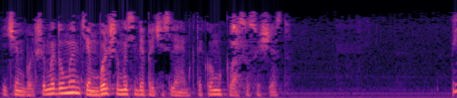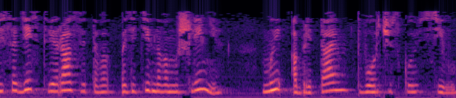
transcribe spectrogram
И чем больше мы думаем, тем больше мы себя причисляем к такому классу существ. При содействии развитого позитивного мышления мы обретаем творческую силу.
